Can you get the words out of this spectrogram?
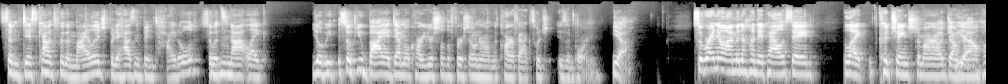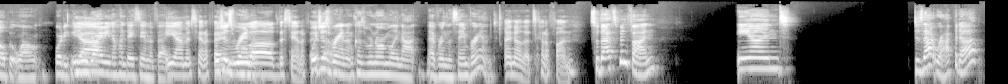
some discounts for the mileage, but it hasn't been titled. So it's Mhm. not like you'll be. So if you buy a demo car, you're still the first owner on the Carfax, which is important. yeah. So right now I'm in a Hyundai Palisade, but like could change tomorrow. Don't Yeah. know. Hope it won't. What are you? Yeah. You're driving a Hyundai Santa Fe. Yeah, I'm in Santa Fe. Which is random. Love the Santa Fe. Which is random because we're normally not ever in the same brand. I know that's kind of fun. So that's been fun. And does that wrap it up?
